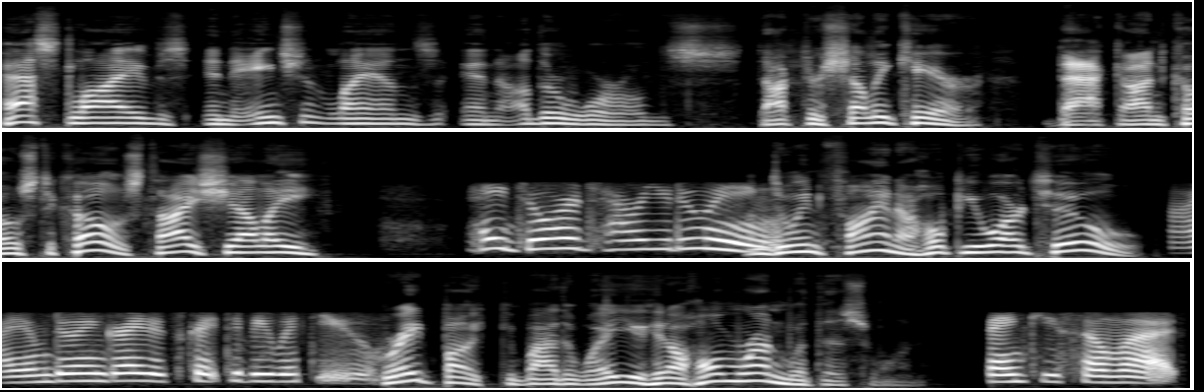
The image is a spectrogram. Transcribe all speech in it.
Past Lives in Ancient Lands and Other Worlds. Dr. Shelley Kaehr, back on Coast to Coast. Hi, Shelley. Hey, George, how are you doing? I'm doing fine. I hope you are too. I am doing great. It's great to be with you. Great book, by the way. You hit a home run with this one. Thank you so much,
